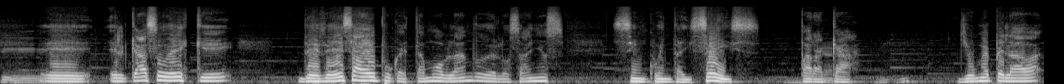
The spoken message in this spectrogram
Eh, el caso es que desde esa época estamos hablando de los años 56 para acá yo me pelaba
